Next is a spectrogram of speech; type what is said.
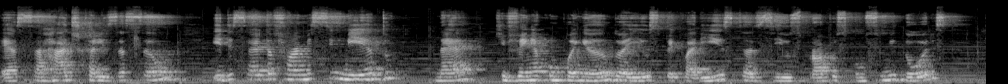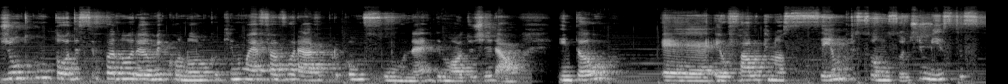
essa radicalização e de certa forma esse medo, né, que vem acompanhando aí os pecuaristas e os próprios consumidores, junto com todo esse panorama econômico que não é favorável para o consumo, né, de modo geral. Então, é, eu falo que nós sempre somos otimistas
